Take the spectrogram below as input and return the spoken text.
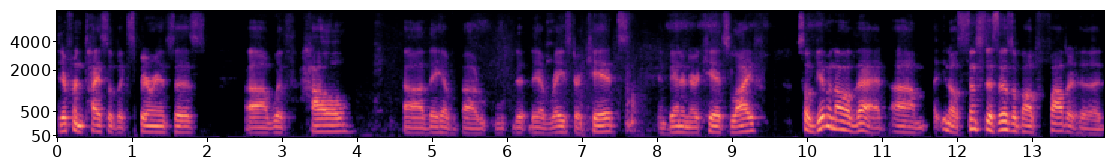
different types of experiences uh, with how uh, they have uh, they have raised their kids and been in their kids' life. So, given all that, um, you know, since this is about fatherhood,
